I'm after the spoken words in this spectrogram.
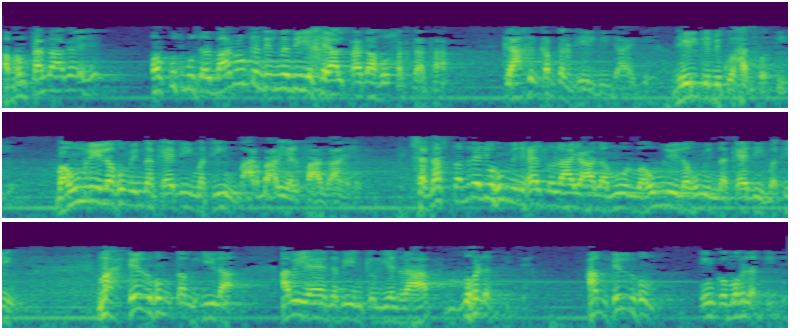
اب ہم تنگ آ گئے ہیں۔ اور کچھ مسلمانوں کے دل میں بھی یہ خیال پیدا ہو سکتا تھا کہ آخر کب تک ڈھیل دی جائے گی؟ ڈھیل کی بھی کوئی حد ہوتی ہے۔ وہ عملی لہم ان قیدی متین بار بار یہ الفاظ آئے ہیں۔ سدس تندرے جو ہم من ہے سلا عالمون و عملی لہم ان قیدی متین ہل ہم کم ہیلا ابھی اے نبی، ان کے لیے ذرا آپ مہلت دیجیے ہم ہل ہم ان کو مہلت دیجیے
